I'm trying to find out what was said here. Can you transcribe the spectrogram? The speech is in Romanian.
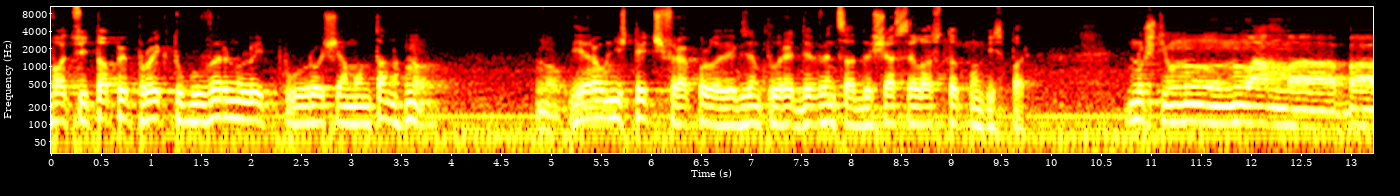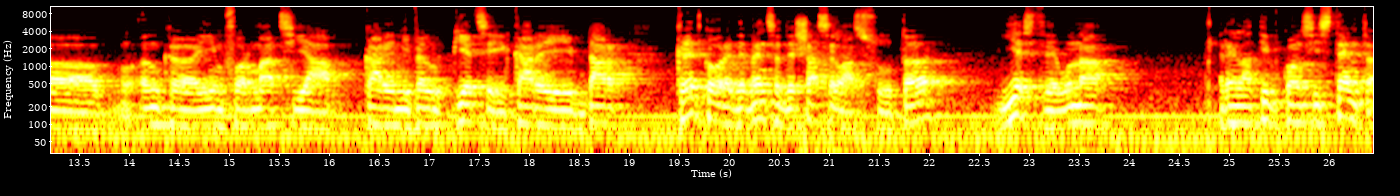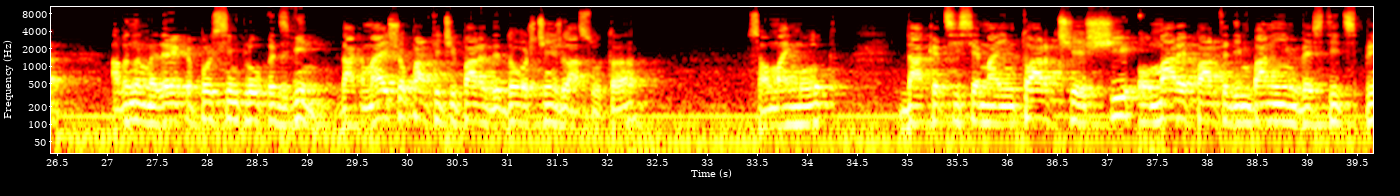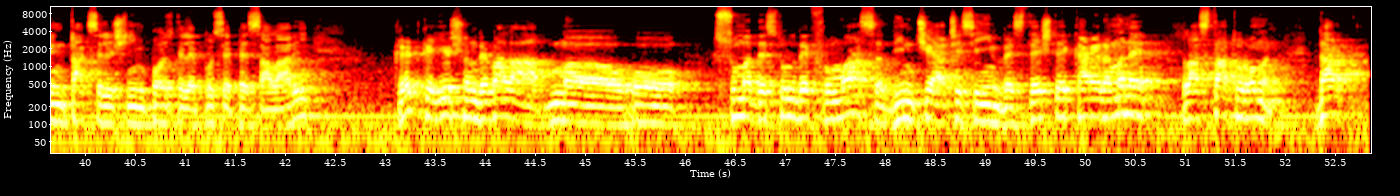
V-ați uitat pe proiectul guvernului cu Roșia Montana? Nu. Nu. Erau niște cifre acolo, de exemplu, redevența de 6%, cum vi se pare? Nu știu, nu, nu am uh, bă, încă informația care e nivelul pieței, care dar cred că o redevență de 6% este una relativ consistentă, având în vedere că pur și simplu îți vin. Dacă mai ai și o participare de 25% sau mai mult, dacă ți se mai întoarce și o mare parte din banii investiți prin taxele și impozitele puse pe salarii, cred că ești undeva la mă, o sumă destul de frumoasă din ceea ce se investește, care rămâne la statul român. Dar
